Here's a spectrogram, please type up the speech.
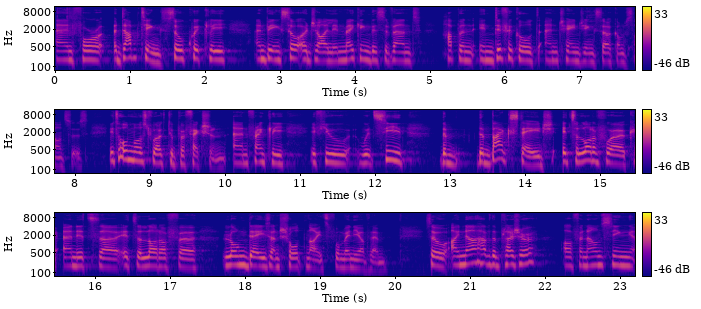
and for adapting so quickly and being so agile in making this event happen in difficult and changing circumstances. It almost worked to perfection. And frankly, if you would see the, the backstage, it's a lot of work and it's, uh, it's a lot of uh, long days and short nights for many of them. So I now have the pleasure of announcing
